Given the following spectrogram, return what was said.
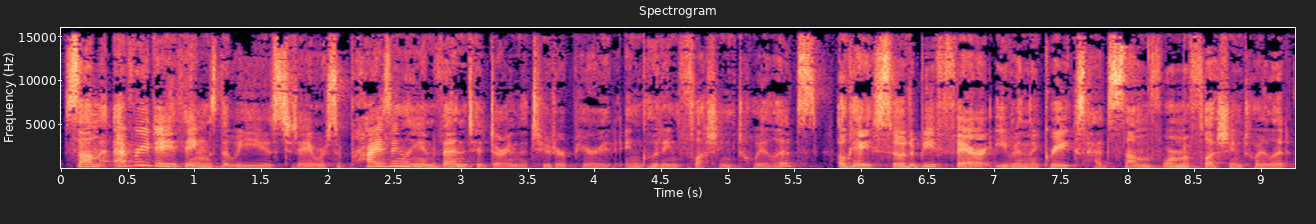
Some everyday things that we use today were surprisingly invented during the Tudor period, including flushing toilets. Okay, so to be fair, even the Greeks had some form of flushing toilet,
